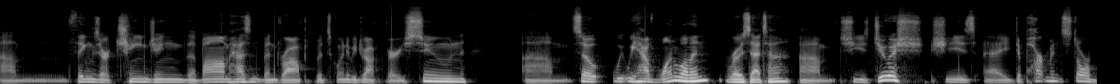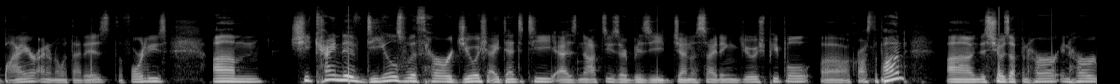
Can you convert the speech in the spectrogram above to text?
Um, things are changing. The bomb hasn't been dropped, but it's going to be dropped very soon. Um, so we, we have one woman, Rosetta. Um, she's Jewish. She's a department store buyer. I don't know what that is. The 40s. Um, she kind of deals with her Jewish identity as Nazis are busy genociding Jewish people uh, across the pond. Um, this shows up in her in her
